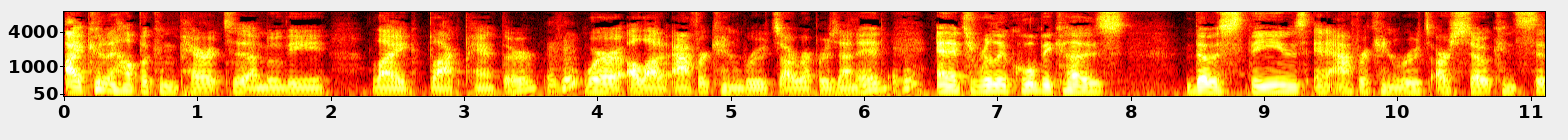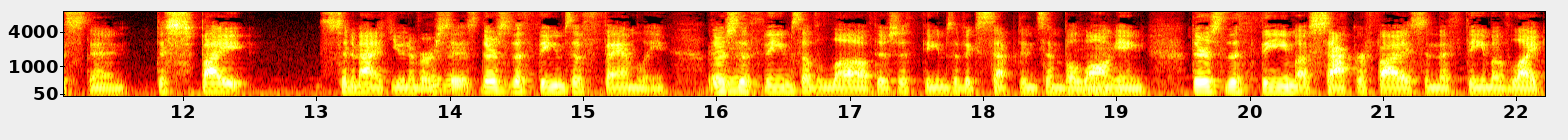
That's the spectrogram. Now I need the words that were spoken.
I couldn't help but compare it to a movie like Black Panther Mhm. where a lot of African roots are represented Mhm. and it's really cool because those themes in African roots are so consistent despite cinematic universes. There's the themes of family. There's the themes of love. There's the themes of acceptance and belonging. There's the theme of sacrifice and the theme of like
